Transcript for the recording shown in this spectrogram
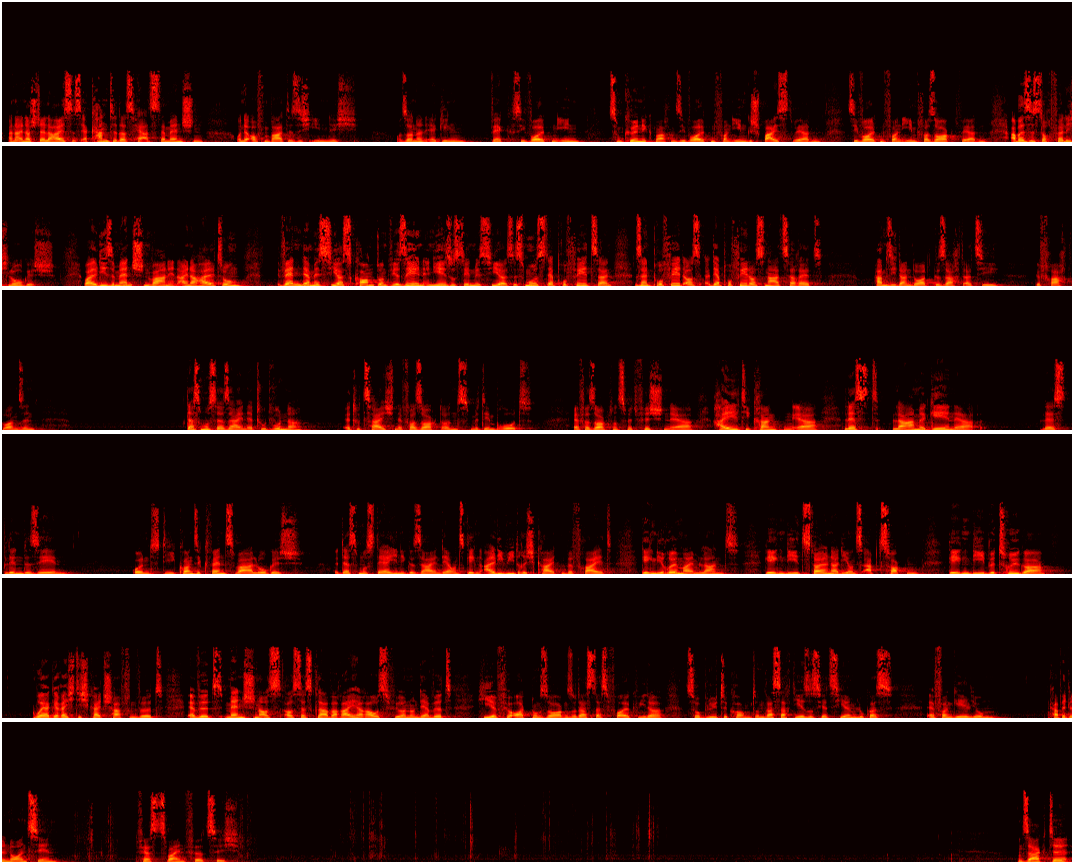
An einer Stelle heißt es, er kannte das Herz der Menschen und er offenbarte sich ihnen nicht, sondern er ging weg. Sie wollten ihn zum König machen, sie wollten von ihm gespeist werden, sie wollten von ihm versorgt werden. Aber es ist doch völlig logisch, weil diese Menschen waren in einer Haltung, wenn der Messias kommt und wir sehen in Jesus den Messias, es muss der Prophet sein, es ist ein Prophet aus, der Prophet aus Nazareth, haben sie dann dort gesagt, als sie gefragt worden sind. Das muss er sein. Er tut Wunder, er tut Zeichen, er versorgt uns mit dem Brot, er versorgt uns mit Fischen, er heilt die Kranken, er lässt Lahme gehen, er lässt Blinde sehen. Und die Konsequenz war logisch. Das muss derjenige sein, der uns gegen all die Widrigkeiten befreit, gegen die Römer im Land, gegen die Zöllner, die uns abzocken, gegen die Betrüger, wo er Gerechtigkeit schaffen wird. Er wird Menschen aus, aus der Sklaverei herausführen und er wird hier für Ordnung sorgen, sodass das Volk wieder zur Blüte kommt. Und was sagt Jesus jetzt hier im Lukas Evangelium, Kapitel 19, Vers 42? und sagte,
